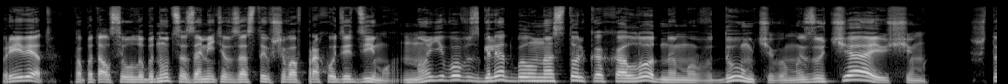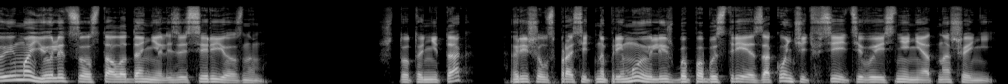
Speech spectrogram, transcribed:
«Привет», — попытался улыбнуться, заметив застывшего в проходе Диму, но его взгляд был настолько холодным, вдумчивым, изучающим, что и мое лицо стало до нельзя серьезным. «Что-то не так?» — решил спросить напрямую, лишь бы побыстрее закончить все эти выяснения отношений.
